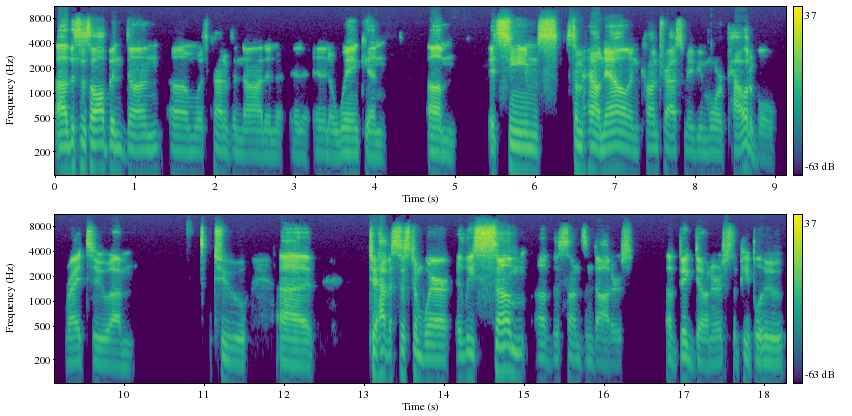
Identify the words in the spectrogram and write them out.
uh, this has all been done um, with kind of a nod and a, and a, wink, and um, it seems somehow now, in contrast, maybe more palatable, right? To um, to uh, to have a system where at least some of the sons and daughters of big donors, the people who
